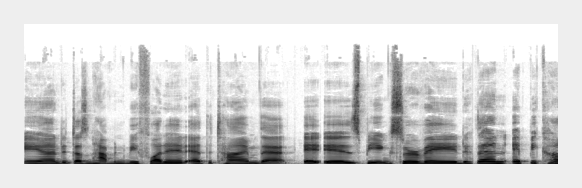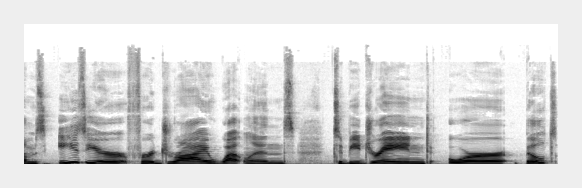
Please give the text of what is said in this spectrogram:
and it doesn't happen to be flooded at the time that it is being surveyed. Then it becomes easier for dry wetlands to be drained or built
